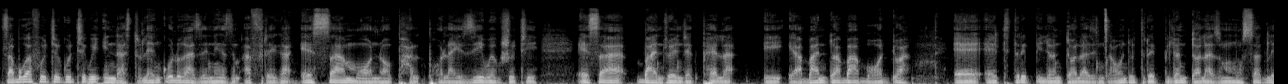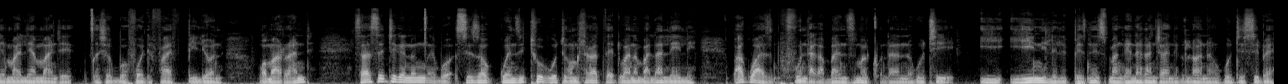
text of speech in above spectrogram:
Sabuka futhi ukuthi kwi-industry lenkulukazi eningizimu Afrika esamonopoliziwe kushuthi esabanjwe nje kuphela i- abantu ababodwa. Eh at 3 billion dollars. Ngicabanga ukuthi 3 billion dollars musa kule mali yamanje cishe kubo 45 billion wama rand. Sasithi ke noncebo sizokwenza ithuba ukuthi ngomhla ka31 abalaleli bakwazi ukufunda kabanzi maqondana nokuthi i- yini leli business bangena kanjani kulona ukuthi sibe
